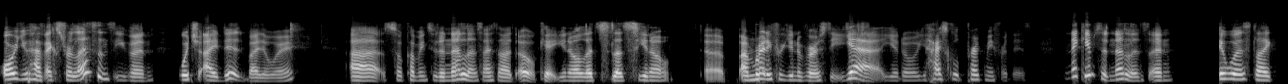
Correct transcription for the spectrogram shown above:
or you have extra lessons even, which I did by the way. Uh, so coming to the Netherlands, I thought, oh, okay, you know, let's let's you know, uh, I'm ready for university. Yeah, you know, high school prepped me for this. And I came to the Netherlands, and it was like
